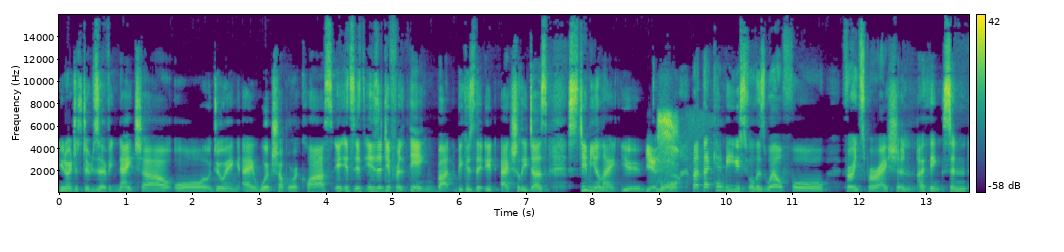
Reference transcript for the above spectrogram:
you know just observing nature or doing a workshop or a class. It's it is a different thing, but because it actually does stimulate you yes. more. But that can be useful as well for for inspiration, I think. And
